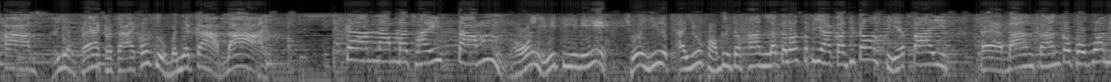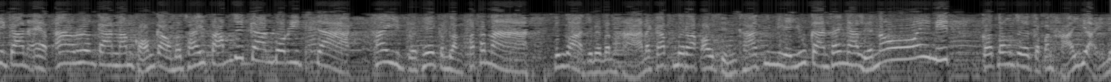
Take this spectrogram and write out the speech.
ทานและยังแพร่กระจายเข้าสู่บรรยากาศได้ การนำมาใช้ซ้ำโอ้ยวิธีนี้ช่วยยืดอายุของผลิตภัณฑ์และก็ลดทรัพยากรที่ต้องเสียไป แต่บางครั้งก็พบว่ามีการแอบอ้างเรื่องการนำของเก่ามาใช้ซ้ำด้วยการบริจาคให้ประเทศกำลังพัฒนา ซึ่งก็อาจจะเป็นปัญหานะครับเมื่อรับเอาสินค้าที่มีอายุการใช้งานเหลือน้อยนิด ก็ต้องเจอกับปัญหาใหญ่ใน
